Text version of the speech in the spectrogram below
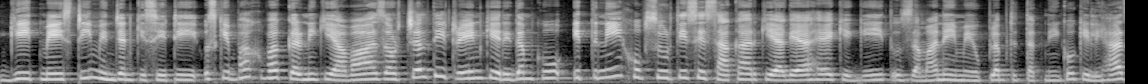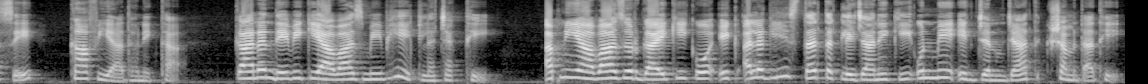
गीत में स्टीम इंजन की सीटी, उसकी भक भक करने की आवाज़ और चलती ट्रेन के रिदम को इतनी खूबसूरती से साकार किया गया है कि गीत उस जमाने में उपलब्ध तकनीकों के लिहाज से काफ़ी आधुनिक था। कानन देवी की आवाज़ में भी एक लचक थी। अपनी आवाज़ और गायकी को एक अलग ही स्तर तक ले जाने की उनमें एक जन्मजात क्षमता थी।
